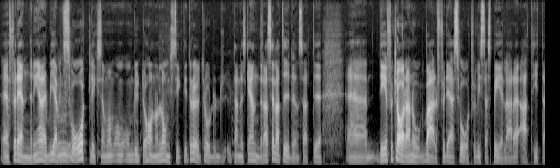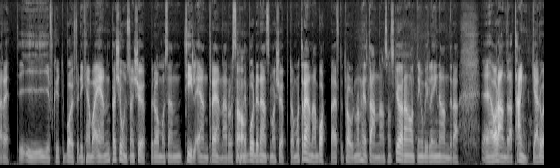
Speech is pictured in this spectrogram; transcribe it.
eh, förändringar. Det blir jävligt mm. svårt liksom om, om, om, du inte har någon långsiktigt röd tråd utan det ska ändras hela tiden så att eh, eh det förklarar nog varför det är svårt för vissa spelare att hitta rätt i, i IFK Göteborg för det kan vara en person som köper dem och sen till en tränare och sen ja. är både den som har köpt dem och tränaren borta efter ett tag någon helt annan som ska göra någonting och vill ha in andra eh, har andra tankar då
